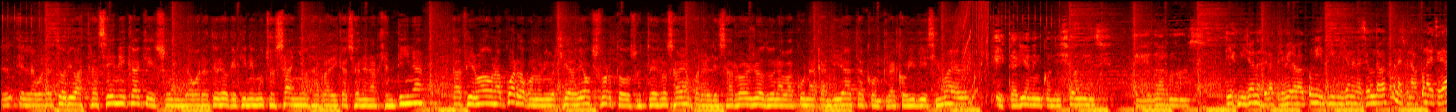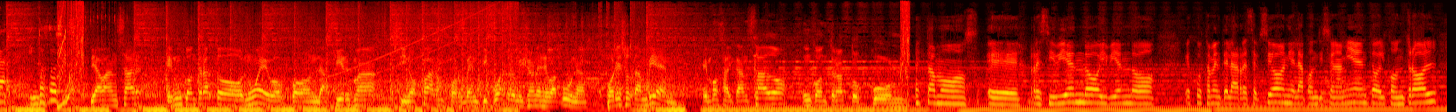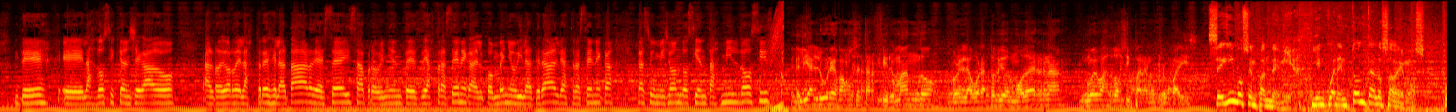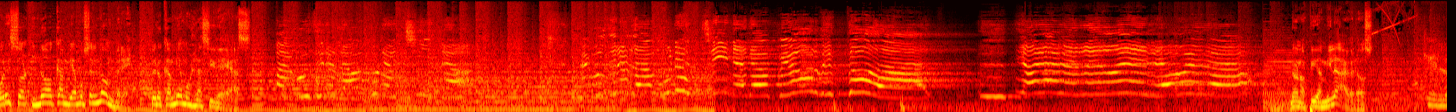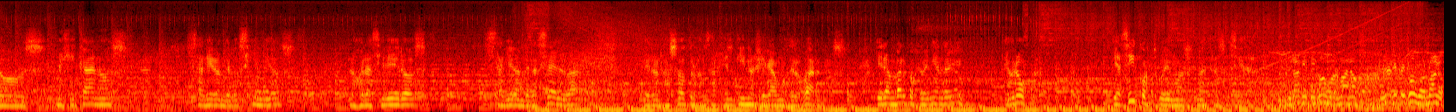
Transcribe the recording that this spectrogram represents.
El, el laboratorio AstraZeneca, que es un laboratorio que tiene muchos años de erradicación en Argentina, ha firmado un acuerdo con la Universidad de Oxford, todos ustedes lo saben, para el desarrollo de una vacuna candidata contra el COVID-19. Estarían en condiciones de darnos 10 millones de la primera vacuna y 10 millones de la segunda vacuna. Es una vacuna que se da en dos dosis. de avanzar en un contrato nuevo con la firma Sinopharm por 24 millones de vacunas. Por eso también hemos alcanzado un contrato con Estamos eh, recibiendo y viendo eh, justamente la recepción y el acondicionamiento, el control de eh, las dosis que han llegado alrededor de las 3 de la tarde a Ezeiza, provenientes de AstraZeneca, del convenio bilateral de AstraZeneca, casi 1.200.000 dosis. El día lunes vamos a estar firmando con el laboratorio de Moderna nuevas dosis para nuestro país. Seguimos en pandemia y en Cuarentonta lo sabemos. Por eso no cambiamos el nombre, pero cambiamos las ideas. Me pusieron la vacuna china. Me pusieron la vacuna china, la peor de todas. Y ahora me reduele, abuela. No nos pidan milagros. que los mexicanos salieron de los indios, los brasileros salieron de la selva, pero nosotros los argentinos llegamos de los barcos. Y eran barcos que venían de allí, de Europa. Y así construimos nuestra sociedad. Mirá que te como, hermano. Mirá que te como, hermano.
